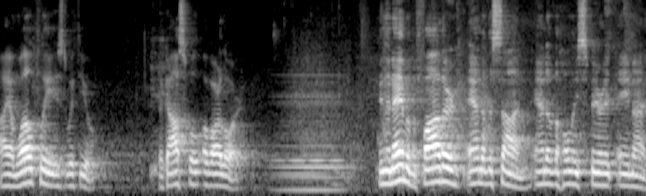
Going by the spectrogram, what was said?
I am well pleased with you. The Gospel of our Lord. In the name of the Father, and of the Son, and of the Holy Spirit, amen.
